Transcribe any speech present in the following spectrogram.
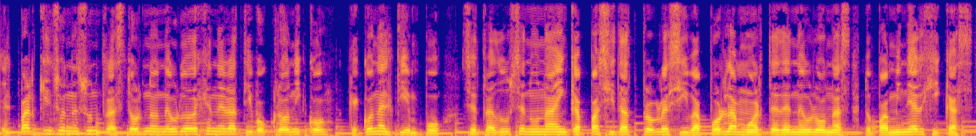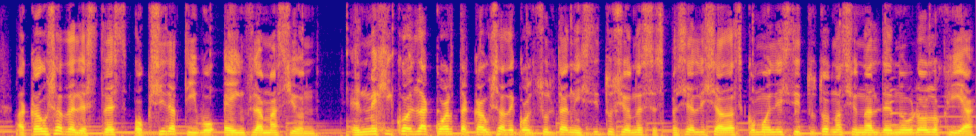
El Parkinson es un trastorno neurodegenerativo crónico que con el tiempo se traduce en una incapacidad progresiva por la muerte de neuronas dopaminérgicas a causa del estrés oxidativo e inflamación. En México es la cuarta causa de consulta en instituciones especializadas como el Instituto Nacional de Neurología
